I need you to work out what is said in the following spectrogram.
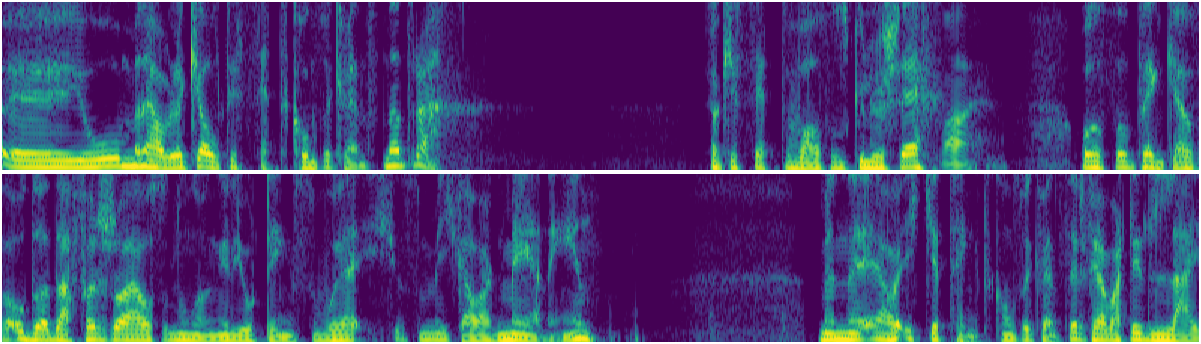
Eh, jo, men jeg har vel ikke alltid sett konsekvensene, tror jeg. Jeg har ikke sett hva som skulle skje. Nei. Og så tenker jeg så, og derfor så har jeg også noen ganger gjort ting som, hvor jeg, som ikke har vært meningen. Men jeg har ikke tenkt konsekvenser, for jeg har vært litt lei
